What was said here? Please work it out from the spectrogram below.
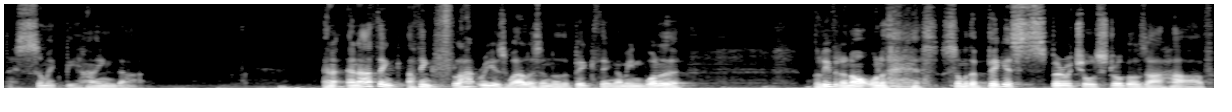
There's something behind that. And, and I, think, I think flattery as well is another big thing. I mean, one of the, believe it or not, one of the, some of the biggest spiritual struggles I have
